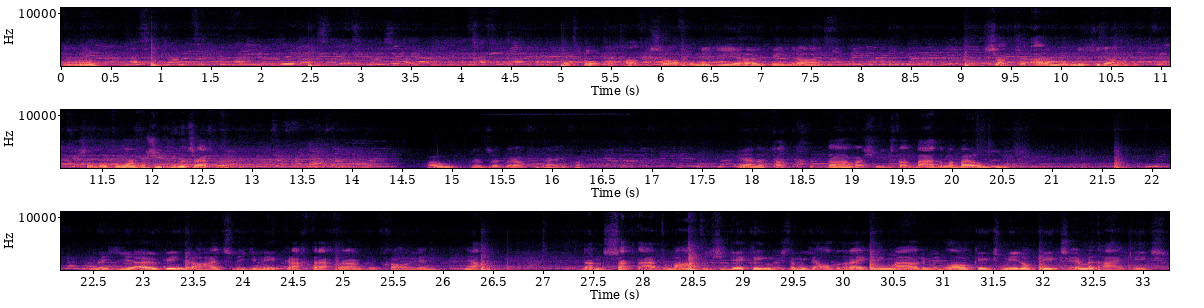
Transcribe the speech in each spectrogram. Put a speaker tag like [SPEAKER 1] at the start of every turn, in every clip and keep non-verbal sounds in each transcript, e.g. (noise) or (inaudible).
[SPEAKER 1] Mhm.
[SPEAKER 2] Het zeggen.
[SPEAKER 1] Dat klopt, dat gaat vanzelf omdat je je heup indraait. Dan zakt je arm omdat je dan... Zet even jouw muziekje wat zachter.
[SPEAKER 2] Ja.
[SPEAKER 1] Oh, dat is ook weer overdreven. Ja, dat gaat... Daar was je. Je staat buiten mijn beeld nu. Omdat je je heup indraait, zodat je meer kracht erachteraan kunt gooien. Ja. Dan zakt automatisch je dekking. Dus dan moet je altijd rekening mee houden met low kicks, middle kicks en met high kicks.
